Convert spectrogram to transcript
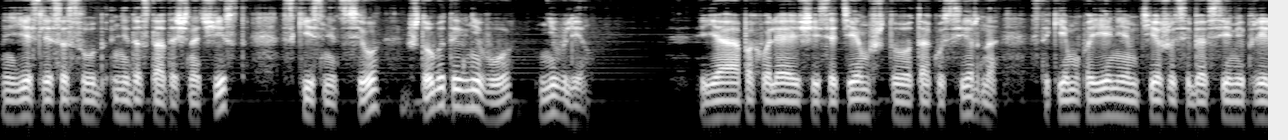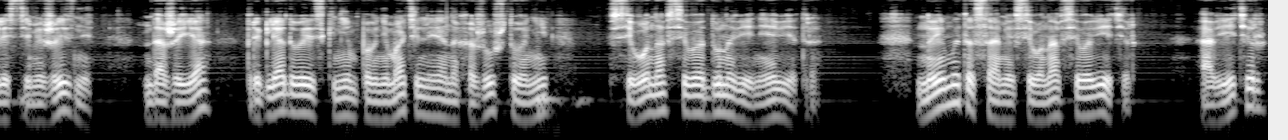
Если сосуд недостаточно чист, скиснет все, что бы ты в него не влил. Я, похваляющийся тем, что так усердно, с таким упоением тешу себя всеми прелестями жизни, даже я – Приглядываясь к ним повнимательнее, нахожу, что они всего-навсего дуновение ветра. Но и мы-то сами всего-навсего ветер. А ветер,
